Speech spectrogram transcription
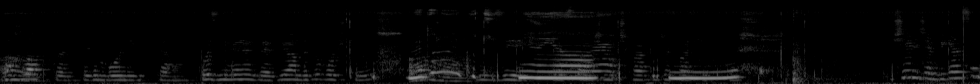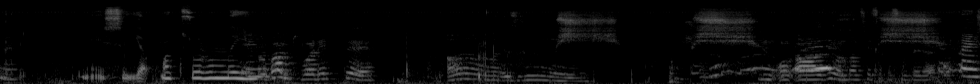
Ahlattı. Dedim boynu gitti ha. Gözümün önünde bir anda bir koştu. Neden uyku Dizi, tutmuyor ya? Şimdi çıkartınca fark ettim. Bir şey diyeceğim bir gelsene. Neyse yapmak zorundayım. Babam tuvalette. Aa ezilmiş. Dün o ya ondan sesi kısıldı herhalde.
